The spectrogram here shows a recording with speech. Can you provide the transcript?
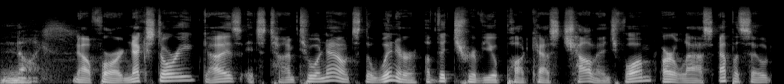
Nice. Now, for our next story, guys, it's time to announce the winner of the Trivia Podcast Challenge from our last episode,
